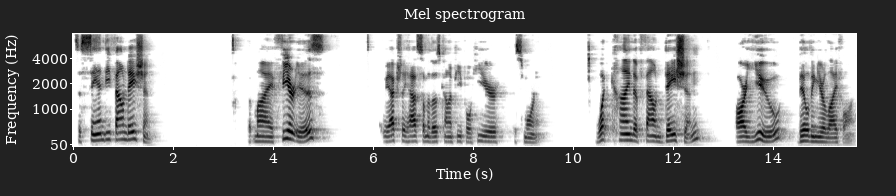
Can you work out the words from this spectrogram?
It's a sandy foundation. But my fear is we actually have some of those kind of people here this morning. What kind of foundation are you building your life on?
